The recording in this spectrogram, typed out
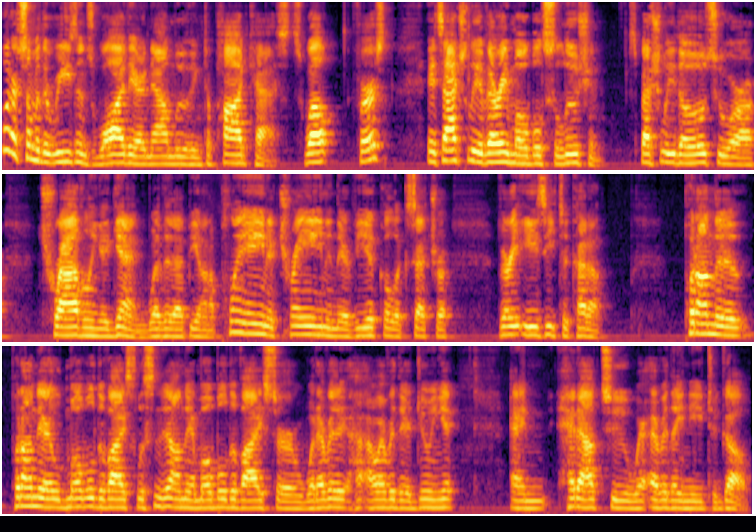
what are some of the reasons why they are now moving to podcasts? Well, first, it's actually a very mobile solution, especially those who are traveling again, whether that be on a plane, a train, in their vehicle, etc. Very easy to kind of put on the put on their mobile device, listen to it on their mobile device or whatever, they, however they're doing it, and head out to wherever they need to go.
